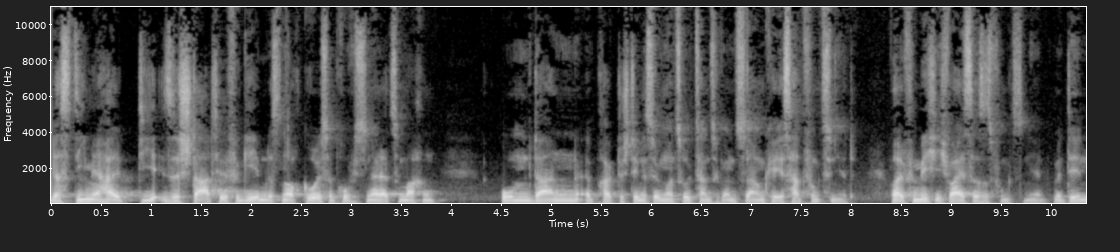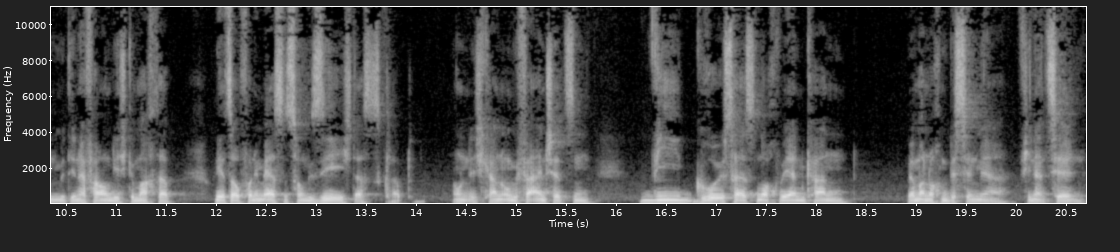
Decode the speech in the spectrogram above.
dass die mir halt diese Starthilfe geben, das noch größer, professioneller zu machen, um dann äh, praktisch denen es irgendwann zurückzahlen zu können und zu sagen, okay, es hat funktioniert. Weil für mich, ich weiß, dass es funktioniert. Mit den, mit den Erfahrungen, die ich gemacht habe. Und jetzt auch von dem ersten Song sehe ich, dass es klappt. Und ich kann ungefähr einschätzen, wie größer es noch werden kann, wenn man noch ein bisschen mehr finanziellen,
